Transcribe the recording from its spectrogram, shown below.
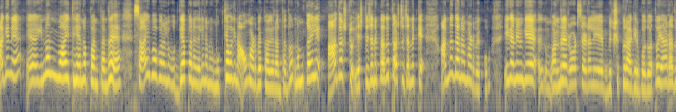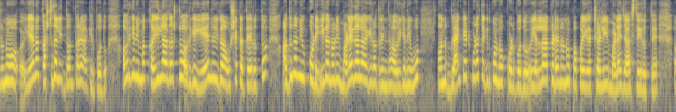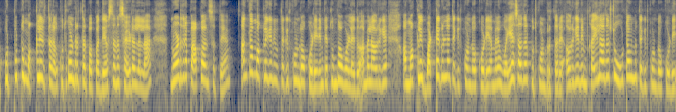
ಹಾಗೆಯೇ ಇನ್ನೊಂದು ಮಾಹಿತಿ ಏನಪ್ಪ ಅಂತಂದರೆ ಸಾಯಿಬಾಬಾರಲ್ಲಿ ಉದ್ಯಾಪನದಲ್ಲಿ ನಮಗೆ ಮುಖ್ಯವಾಗಿ ನಾವು ಮಾಡಬೇಕಾಗಿರೋಂಥದ್ದು ನಮ್ಮ ಕೈಲಿ ಆದಷ್ಟು ಎಷ್ಟು ಜನಕ್ಕಾಗುತ್ತೋ ಅಷ್ಟು ಜನಕ್ಕೆ ಅನ್ನದಾನ ಮಾಡಬೇಕು. ಈಗ ನಿಮಗೆ, ಅಂದರೆ ರೋಡ್ ಸೈಡಲ್ಲಿ ಭಿಕ್ಷುಕರಾಗಿರ್ಬೋದು ಅಥವಾ ಯಾರಾದ್ರೂ ಏನೋ ಕಷ್ಟದಲ್ಲಿ ಇದ್ದಂಥವೇ ಆಗಿರ್ಬೋದು, ಅವರಿಗೆ ನಿಮ್ಮ ಕೈಲಾದಷ್ಟು ಅವರಿಗೆ ಏನು ಈಗ ಅವಶ್ಯಕತೆ ಇರುತ್ತೋ ಅದನ್ನು ನೀವು ಕೊಡಿ. ಈಗ ನೋಡಿ, ಮಳೆಗಾಲ ಆಗಿರೋದ್ರಿಂದ ಅವರಿಗೆ ನೀವು ಒಂದು ಬ್ಲ್ಯಾಂಕೆಟ್ ಕೂಡ ತೆಗೆದುಕೊಂಡು ಹೋಗಿ ಕೊಡ್ಬೋದು. ಎಲ್ಲ ಕಡೆನೂ ಪಾಪ ಈಗ ಚಳಿ, ಮಳೆ ಜಾಸ್ತಿ ಇರುತ್ತೆ. ಪುಟ್ಟ ಪುಟ್ಟು ಮಕ್ಕಳಿರ್ತಾರೆ ಅಲ್ಲಿ ಕುತ್ಕೊಂಡಿರ್ತಾರೆ ಪಾಪ ದೇವಸ್ಥಾನ ಸೈಡಲ್ಲೆಲ್ಲ ನೋಡಿದ್ರೆ ಪಾಪ ಅನಿಸುತ್ತೆ. ಅಂಥ ಮಕ್ಕಳಿಗೆ ನೀವು ತೆಗೆದುಕೊಂಡು ಹೋಗಿ ಕೊಡಿ ನಿಮಗೆ ತುಂಬ ಒಳ್ಳೆಯದು ಆಮೇಲೆ ಅವರಿಗೆ ಆ ಮಕ್ಕಳಿಗೆ ಬಟ್ಟೆಗಳನ್ನ ತೆಗೆದುಕೊಂಡು ಹೋಗಿ ಕೊಡಿ ಆಮೇಲೆ ವಯಸ್ಸಾದವ್ರು ಕುತ್ಕೊಂಡಿರ್ತಾರೆ. ಅವರಿಗೆ ನಿಮ್ಮ ಕೈಲಾದಷ್ಟು ಊಟವನ್ನು ತೆಗೆದುಕೊಂಡು ಹೋಗಿ ಕೊಡಿ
